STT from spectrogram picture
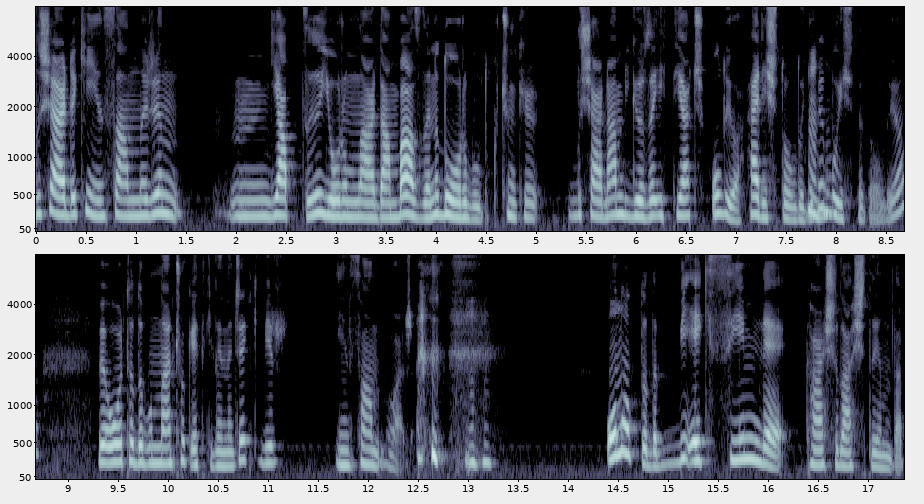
dışarıdaki insanların yaptığı yorumlardan bazılarını doğru bulduk. Çünkü dışarıdan bir göze ihtiyaç oluyor. Her işte olduğu gibi hı. bu işte de oluyor. Ve ortada bundan çok etkilenecek bir insan var. o noktada bir eksiğimle karşılaştığımda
